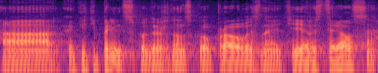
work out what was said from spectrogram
а какие принципы гражданского права вы знаете. Я растерялся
